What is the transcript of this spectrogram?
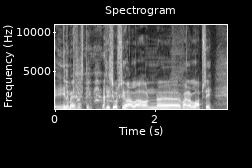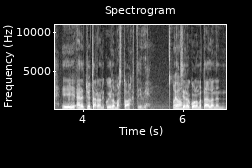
ilmeisesti, siis Jussi halla on, kun hän on lapsi, niin mm. hänen tytär on niin kuin Et siinä on kuulemma tällainen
